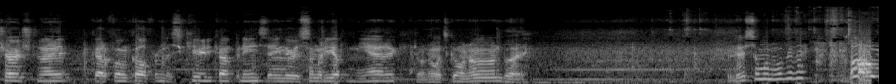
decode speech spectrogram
Church tonight. Got a phone call from the security company saying there was somebody up in the attic. Don't know what's going on, but. Is there someone over there? Oh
